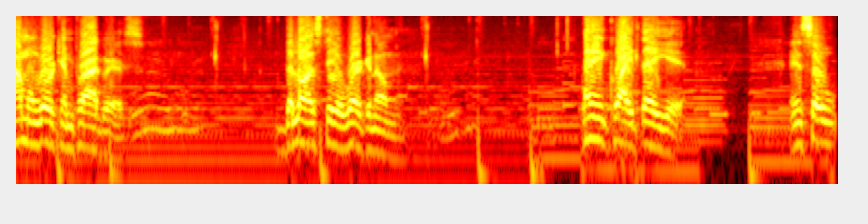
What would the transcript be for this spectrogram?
I'm a work in progress. The Lord's still working on me. I ain't quite there yet. And so,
